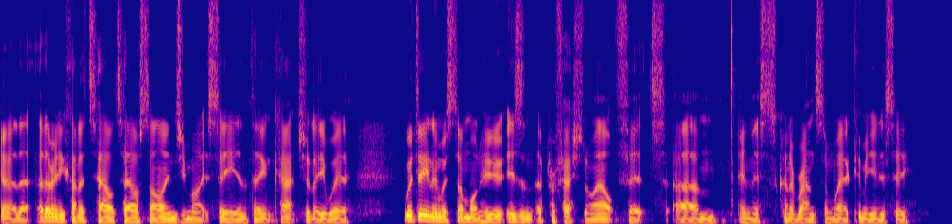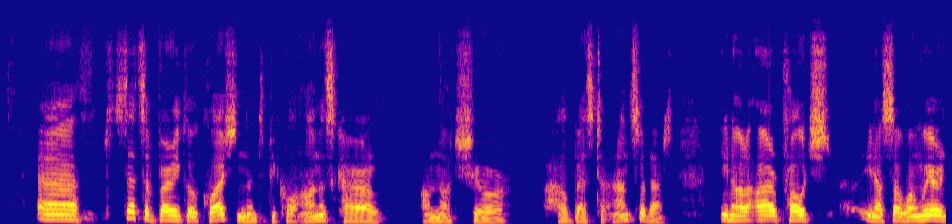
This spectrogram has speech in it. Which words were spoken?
you know, are there, are there any kind of telltale signs you might see and think actually we're we're dealing with someone who isn't a professional outfit um, in this kind of ransomware community? Uh, that's a very good question, and to be quite honest, Karl, I'm not sure how best to answer that. You know, our approach, you know, so when we're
